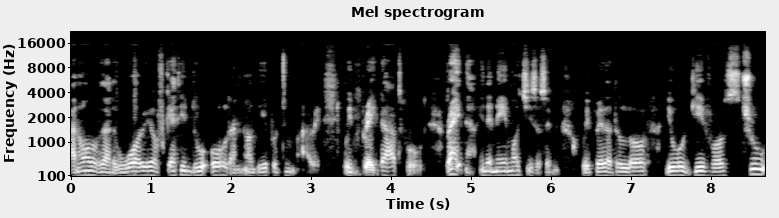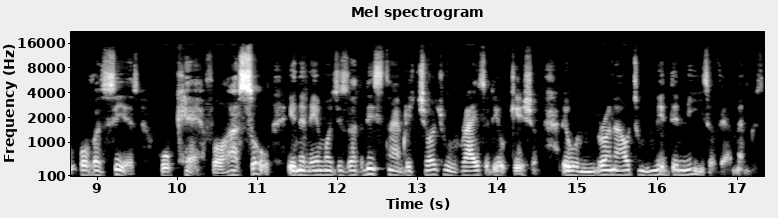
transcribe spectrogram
and all of that, the worry of getting too old and not be able to marry. We break that hold right now in the name of Jesus. We pray that the Lord, you will give us true overseers who care for our soul. In the name of Jesus, at this time, the church will rise to the occasion. They will run out to meet the needs of their members.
